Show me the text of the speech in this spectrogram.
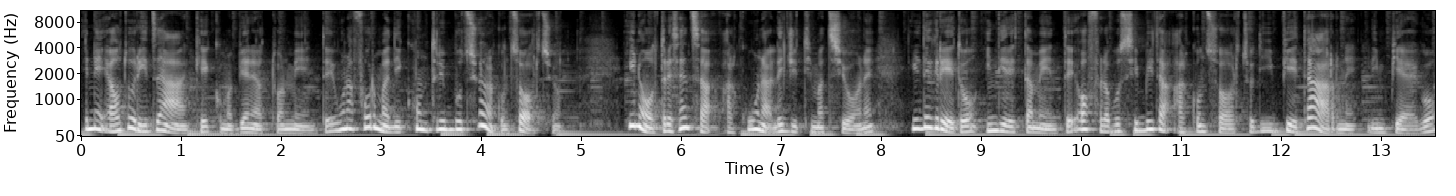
e ne autorizza anche, come avviene attualmente, una forma di contribuzione al consorzio. Inoltre, senza alcuna legittimazione, il decreto indirettamente offre la possibilità al consorzio di vietarne l'impiego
